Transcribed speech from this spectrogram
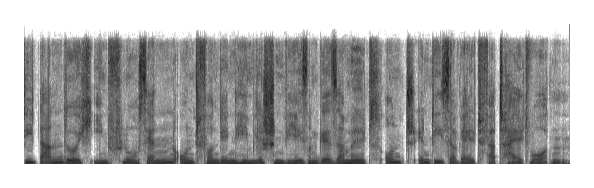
die dann durch ihn flossen und von den himmlischen Wesen gesammelt und in dieser Welt verteilt wurden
